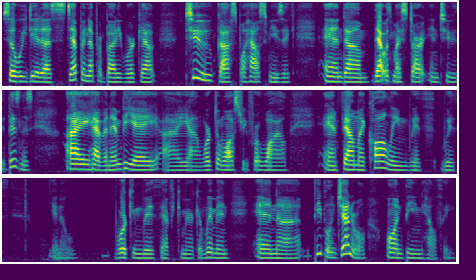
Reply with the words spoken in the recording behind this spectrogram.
So we did a step and upper body workout to gospel house music, and um, that was my start into the business. I have an MBA. I uh, worked on Wall Street for a while, and found my calling with with, you know, working with African American women and uh, people in general on being healthy.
